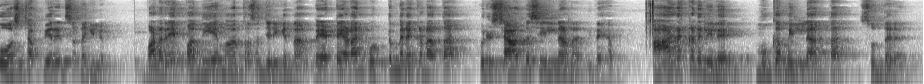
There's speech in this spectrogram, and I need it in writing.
ഗോസ്റ്റ് അപ്പിയറൻസ് ഉണ്ടെങ്കിലും വളരെ പതിയെ മാത്രം സഞ്ചരിക്കുന്ന വേട്ടയാടാൻ ഒട്ടും മെനക്കെടാത്ത ഒരു ശാന്തശീലനാണ് ഇദ്ദേഹം. ആഴക്കടലിലെ മുഖമില്ലാത്ത സുന്ദരൻ.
